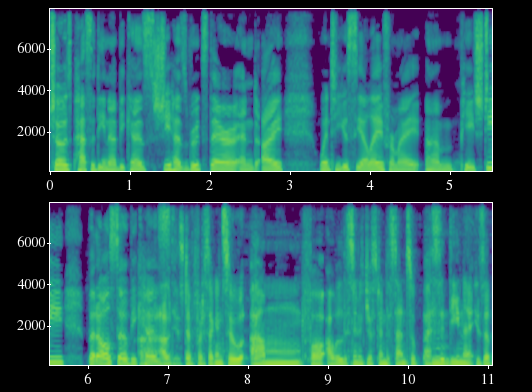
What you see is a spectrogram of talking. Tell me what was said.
chose Pasadena because she has roots there, and I went to UCLA for my um, PhD, but also because. Uh, I'll just stop for a second. So, um, for our listeners, just to understand, so Pasadena mm. is a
